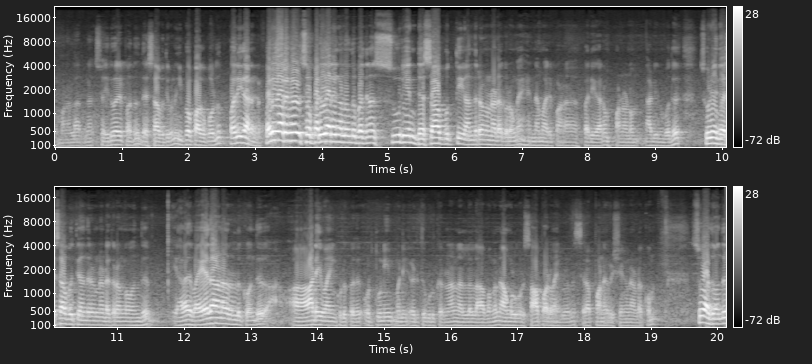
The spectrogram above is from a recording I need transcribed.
ரொம்ப நல்லா இருக்குங்க ஸோ இதுவரை பார்த்து தசாபுத்தி பண்ணி இப்போ பார்க்க போகிறது பரிகாரங்கள். பரிகாரங்கள் ஸோ பரிகாரங்கள் வந்து பார்த்தீங்கன்னா சூரியன் தசாபுத்தி அந்தரங்கள் நடக்கிறவங்க என்ன மாதிரி பண பரிகாரம் பண்ணணும் அப்படின்போது சூரியன் தசாபுத்தி அந்தரங்கள் நடக்கிறவங்க வந்து யாராவது வயதானவர்களுக்கு வந்து ஆடை வாங்கி கொடுக்குறது ஒரு துணி மணி எடுத்து கொடுக்குறதுனால நல்ல லாபங்கள் அவங்களுக்கு ஒரு சாப்பாடு வாங்கி கொடுக்குறது சிறப்பான விஷயங்கள் நடக்கும். ஸோ அது வந்து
